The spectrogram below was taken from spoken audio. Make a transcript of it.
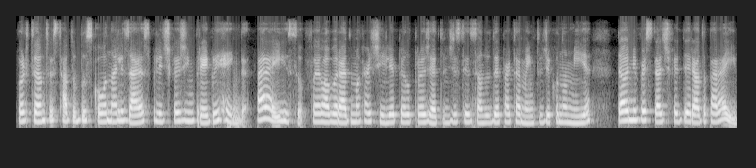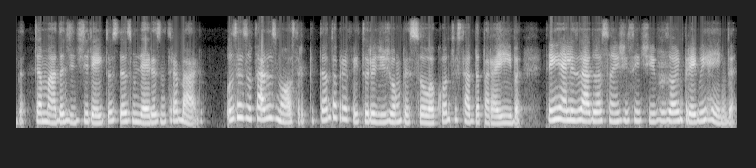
Portanto, o Estado buscou analisar as políticas de emprego e renda. Para isso, foi elaborada uma cartilha pelo projeto de extensão do Departamento de Economia da Universidade Federal da Paraíba, chamada de Direitos das Mulheres no Trabalho. Os resultados mostram que tanto a Prefeitura de João Pessoa quanto o Estado da Paraíba têm realizado ações de incentivos ao emprego e renda,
